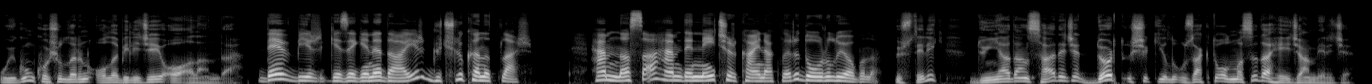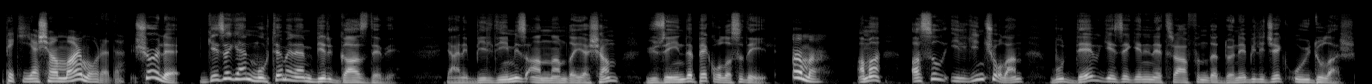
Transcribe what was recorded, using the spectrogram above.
uygun koşulların olabileceği o alanda. Dev bir gezegene dair güçlü kanıtlar. Hem NASA hem de Nature kaynakları doğruluyor bunu. Üstelik dünyadan sadece 4 ışık yılı uzakta olması da heyecan verici. Peki yaşam var mı orada? Şöyle, gezegen muhtemelen bir gaz devi. Yani bildiğimiz anlamda yaşam yüzeyinde pek olası değil. Ama Ama asıl ilginç olan bu dev gezegenin etrafında dönebilecek uydular.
